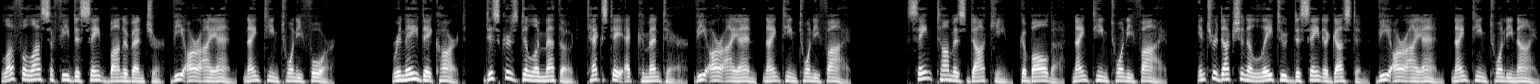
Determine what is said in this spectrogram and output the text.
La philosophie de Saint Bonaventure, Vrin, 1924. René Descartes. Discours de la méthode, texte et commentaire, Vrin, 1925. Saint Thomas d'Aquin, Gabalda, 1925. Introduction à l'étude de Saint Augustin, Vrin, 1929.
